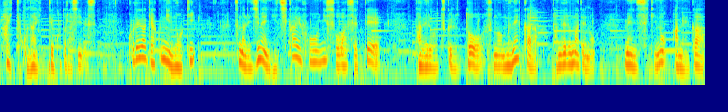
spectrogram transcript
入ってこないっていうことらしいです。これが逆に軒つまり地面に近い方に沿わせてパネルを作るとその胸からパネルまでの面積の雨が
